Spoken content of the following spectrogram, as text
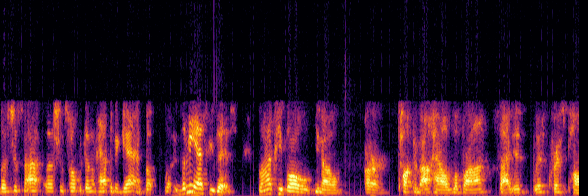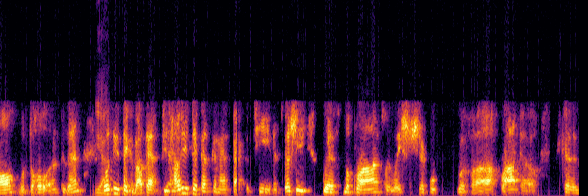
let's just not. Let's just hope it doesn't happen again. But let me ask you this: a lot of people, you know, are talking about how LeBron sided with Chris Paul with the whole incident. yeah. What do you think about that? How do you think that's going to affect the team, especially with LeBron's relationship with, with uh, Rondo? Because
